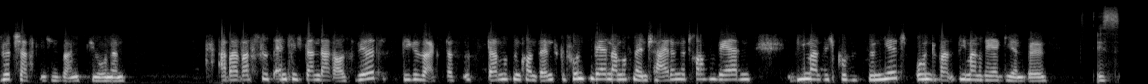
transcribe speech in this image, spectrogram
wirtschaftliche Sanktionen. Aber was schlussendlich dann daraus wird, wie gesagt, das ist, da muss ein Konsens gefunden werden, da muss eine Entscheidung getroffen werden, wie man sich positioniert und wie man reagieren will. Ist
